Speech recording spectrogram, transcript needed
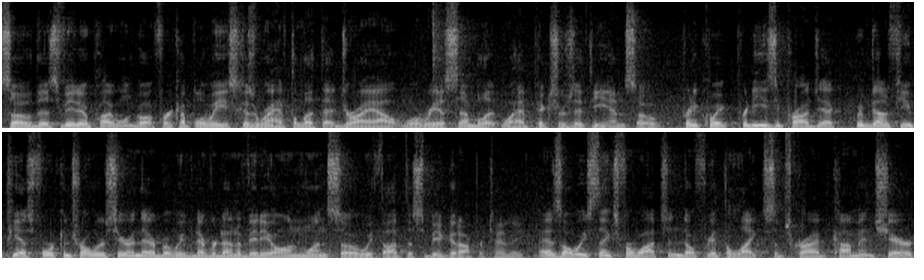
So this video probably won't go up for a couple of weeks because we're gonna have to let that dry out. We'll reassemble it. We'll have pictures at the end. So pretty quick, pretty easy project. We've done a few PS4 controllers here and there, but we've never done a video on one. So we thought this would be a good opportunity. As always, thanks for watching. Don't forget to like, subscribe, comment, share.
